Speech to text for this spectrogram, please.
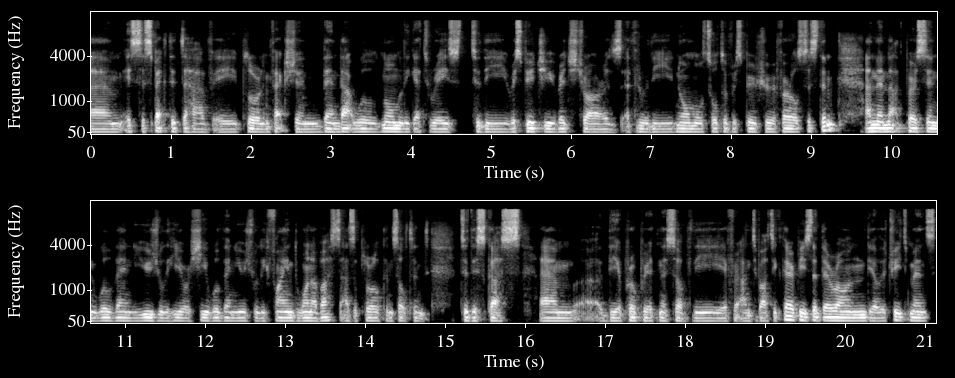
um, is suspected to have a pleural infection, then that will normally get raised to the respiratory registrars through the normal sort of respiratory referral system, and then that person will then usually he or she will then usually find one of us as a pleural consultant to discuss um, uh, the appropriateness of the for antibiotic therapies that they're on, the other treatments,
